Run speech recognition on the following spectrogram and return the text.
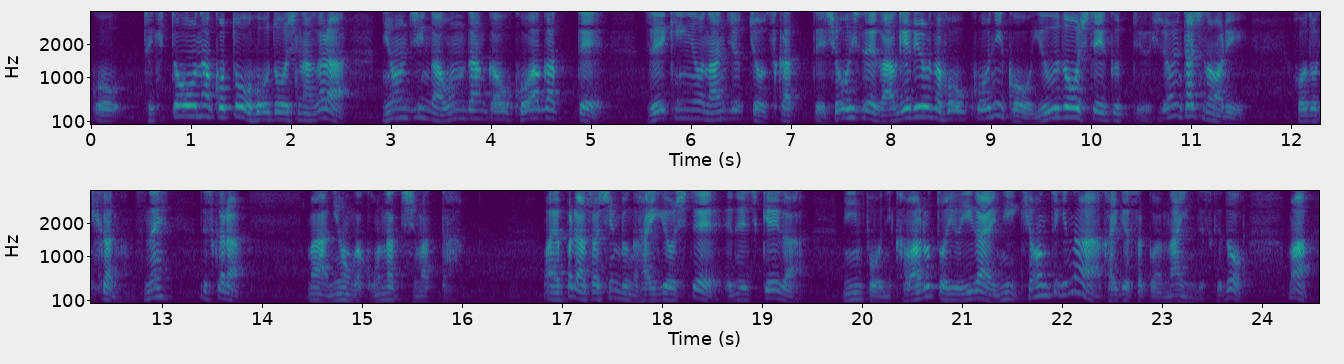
こう適当なことを報道しながら日本人が温暖化を怖がって税金を何十兆使って消費税が上げるような方向にこう誘導していくっていう非常に立ちの悪い報道機関なんですね。ですからまあ日本がこうなってしまった、まあ、やっぱり朝日新聞が廃業して NHK が民法に変わるという以外に基本的な解決策はないんですけどまあ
